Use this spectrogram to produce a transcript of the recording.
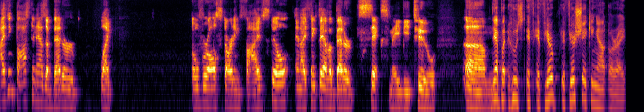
I think Boston has a better like overall starting five still, and I think they have a better six, maybe two. Um, Yeah, but who's if, if you're if you're shaking out all right,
